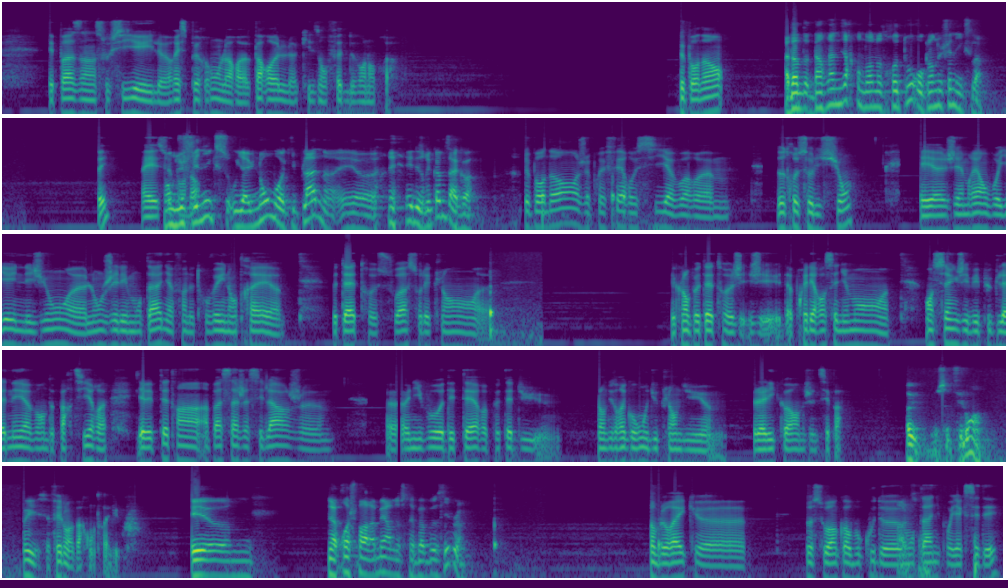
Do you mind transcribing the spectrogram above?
n'est pas un souci et ils respecteront leurs paroles qu'ils ont faites devant l'empereur. Cependant, Ah, t'es en train de dire qu'on doit notre retour au clan du Phénix là. Et Clan du Phénix où il y a une ombre qui plane et, euh, et des trucs comme ça quoi. cependant, je préfère aussi avoir euh, d'autres solutions. Et euh, j'aimerais envoyer une légion longer les montagnes afin de trouver une entrée, peut-être soit sur les clans. Les clans peut-être, euh, d'après les renseignements euh, anciens que j'avais pu glaner avant de partir, euh, il y avait peut-être un, un passage assez large euh, au niveau des terres, peut-être du clan du dragon ou du clan du, euh, de la licorne, je ne sais pas. Ah oui, mais ça te fait loin. Oui, ça fait loin par contre, ouais, du coup. Et euh, une approche par la mer ne serait pas possible? Il semblerait que ce soit encore beaucoup de Ah, ça. montagnes pour y accéder.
